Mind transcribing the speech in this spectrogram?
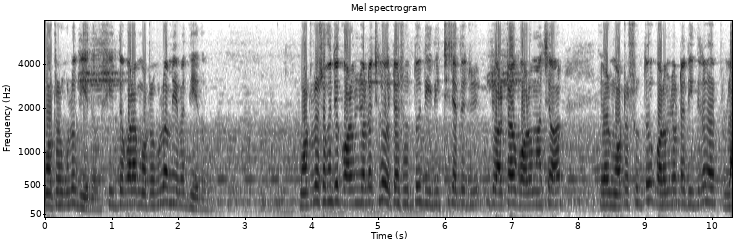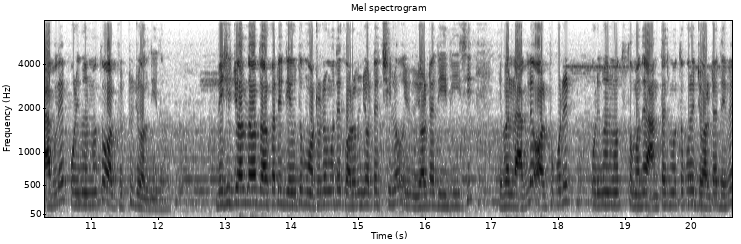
মটরগুলো দিয়ে দেবো। সিদ্ধ করা মটরগুলো আমি এবার দিয়ে দেবো। মটরের সঙ্গে যে গরম জলটা ছিল, ওইটা শুদ্ধ দিয়ে দিচ্ছি, যাতে জলটাও গরম আছে আর এবার মটর শুদ্ধ গরম জলটা দিয়ে দিলাম লাগলে পরিমাণ মতো অল্প একটু জল দিয়ে দেবো। বেশি জল দেওয়ার দরকার নেই, যেহেতু মটরের মধ্যে গরম জলটা ছিল, ওই জলটা দিয়ে দিয়েছি। এবার লাগলে অল্প করে পরিমাণ মতো তোমাদের আন্দাজ মতো করে জলটা দেবে।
